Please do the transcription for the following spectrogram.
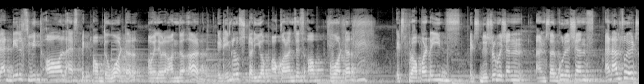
that deals with all aspects of the water available on the earth. It includes study of occurrences of water, its properties, its distribution and circulations, and also its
